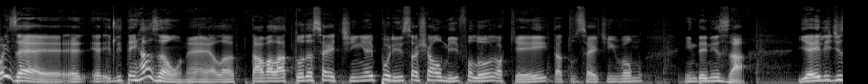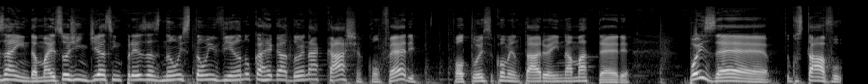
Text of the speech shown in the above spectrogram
Pois é, é, é, ele tem razão, né? Ela tava lá toda certinha e por isso a Xiaomi falou: ok, tá tudo certinho, vamos indenizar. E aí ele diz ainda: mas hoje em dia as empresas não estão enviando o carregador na caixa, confere? Faltou esse comentário aí na matéria. Pois é, Gustavo,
